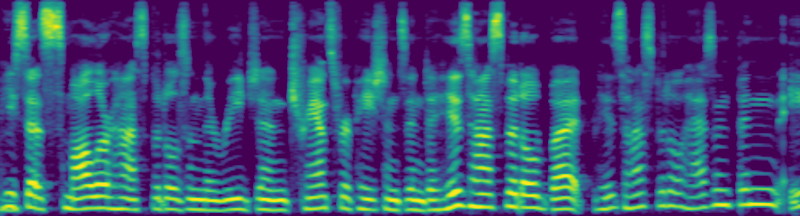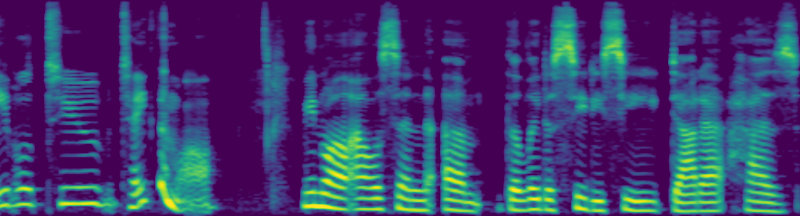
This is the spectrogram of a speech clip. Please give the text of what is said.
He says smaller hospitals in the region transfer patients into his hospital, but his hospital hasn't been able to take them all. Meanwhile, Allison, um, the latest CDC data has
